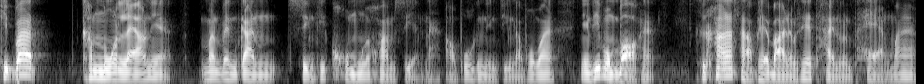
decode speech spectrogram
คิดว่าคำนวณแล้วเนี่ยมันเป็นการสิ่งที่คุ้มกับความเสี่ยงนะเอาพูดกันจริงๆแล้วเพราะว่าอย่างที่ผมบอกฮะคือค่ารักษาพยาบาลในประเทศไทยมันแพงมาก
